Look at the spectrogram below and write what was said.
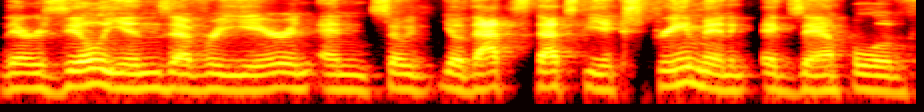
their zillions every year. And, and so, you know, that's that's the extreme example of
